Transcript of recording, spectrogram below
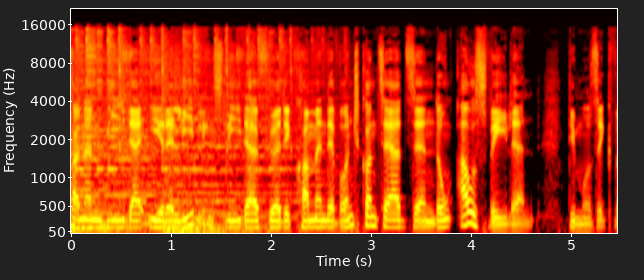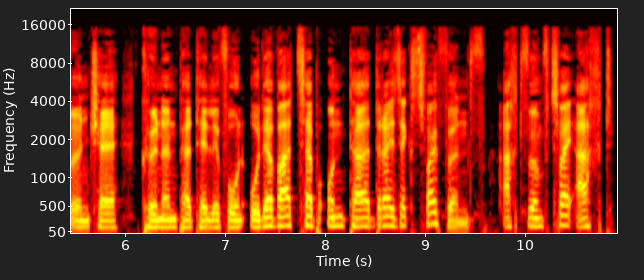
können wieder Ihre Lieblingslieder für die kommende Wunschkonzertsendung auswählen. Die Musikwünsche können per Telefon oder WhatsApp unter 3625 8528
